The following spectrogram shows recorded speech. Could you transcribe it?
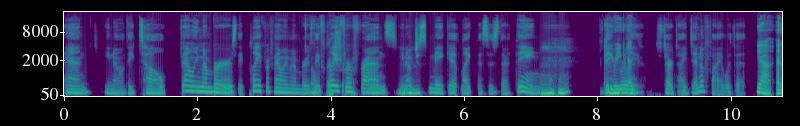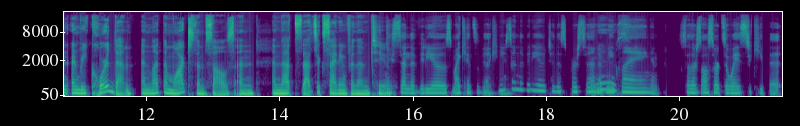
And you know they tell family members they play for family members Oh, they for play sure. for friends you know Mhm. just make it like this is their thing mhm. they And re- really and- start to identify with it yeah, and and record them and Mm. let them watch themselves, and and that's that's exciting for them too. they send the videos my kids will be like can you Mhm. send the video to this person of me playing and so there's all sorts of ways to keep it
